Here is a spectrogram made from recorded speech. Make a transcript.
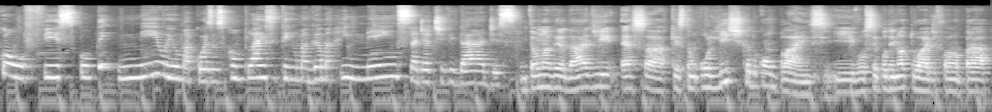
com o fisco. Tem mil e uma coisas. Compliance tem uma gama imensa de atividades. Então, na verdade, essa questão holística do compliance e você podendo atuar de forma para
